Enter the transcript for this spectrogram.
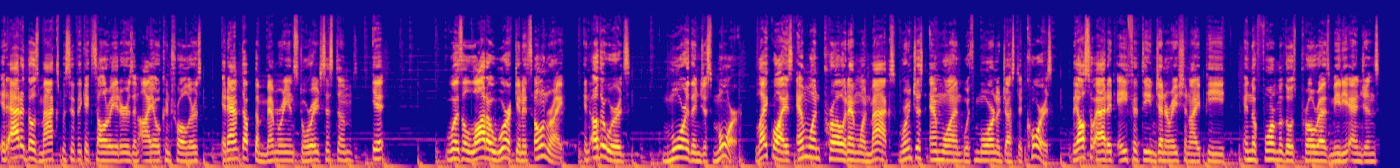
It added those Mac specific accelerators and I.O. controllers. It amped up the memory and storage systems. It was a lot of work in its own right. In other words, more than just more. Likewise, M1 Pro and M1 Max weren't just M1 with more and adjusted cores. They also added A15 generation IP in the form of those ProRes media engines,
